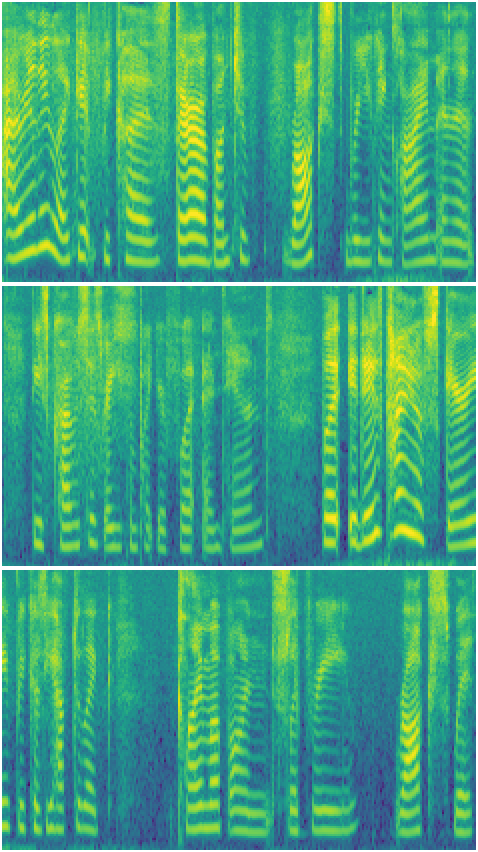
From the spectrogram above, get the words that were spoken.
I really like it because there are a bunch of rocks where you can climb and then these crevices where you can put your foot and hands. But it is kind of scary because you have to like climb up on slippery rocks with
